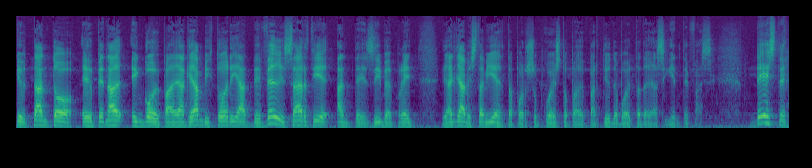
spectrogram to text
el tanto el penal en gol para la gran victoria de Sarsfield ante Plate. La llave está abierta, por supuesto, para el partido de vuelta de la siguiente fase. De este,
